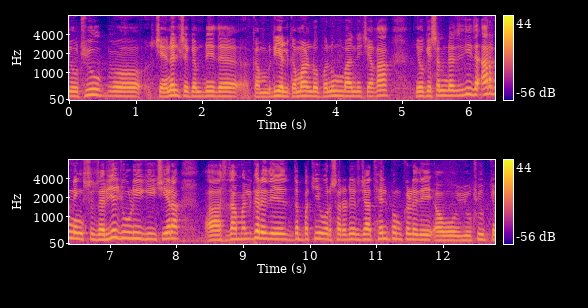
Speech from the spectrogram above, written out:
یوټیوب چینل چې کوم دی د کم ریل کمانډو په نوم باندې چې هغه یو قسم د دې د ارننګز ذریعہ جوړیږي چې را دا ملګری دی د بکی ور سره ډیر زیات هیلپ هم کړی دی او یوټیوب کې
